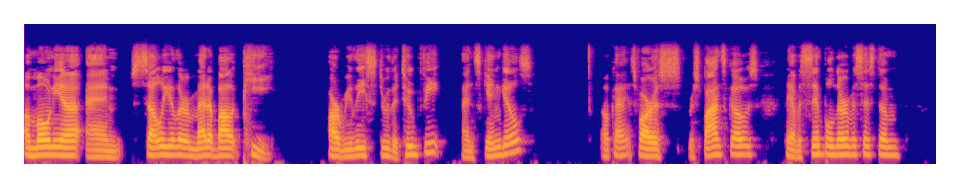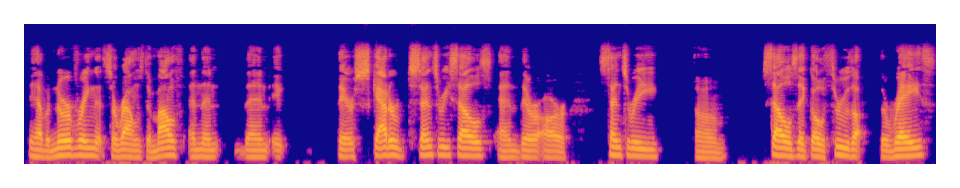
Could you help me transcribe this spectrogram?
ammonia and cellular metabolic P are released through the tube feet and skin gills. Okay, as far as response goes, they have a simple nervous system. They have a nerve ring that surrounds the mouth, and then then it they're scattered sensory cells, and there are sensory um, cells that go through the, the rays.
